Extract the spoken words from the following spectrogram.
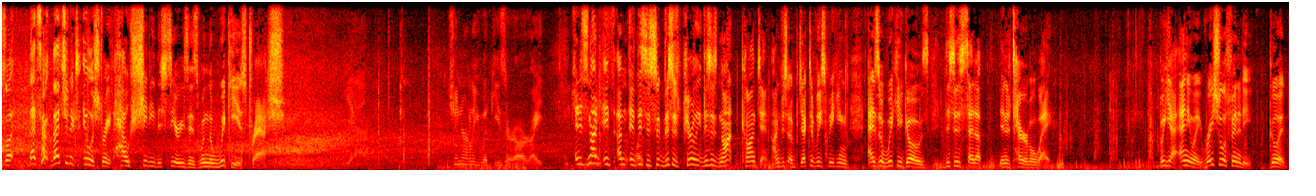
So that, that's how that should ex- illustrate how shitty this series is when the wiki is trash. Yeah. Generally, wikis are alright. And it's not. It's um, it, this is this is purely this is not content. I'm just objectively speaking, as a wiki goes, this is set up in a terrible way. But yeah, anyway, racial affinity, good.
